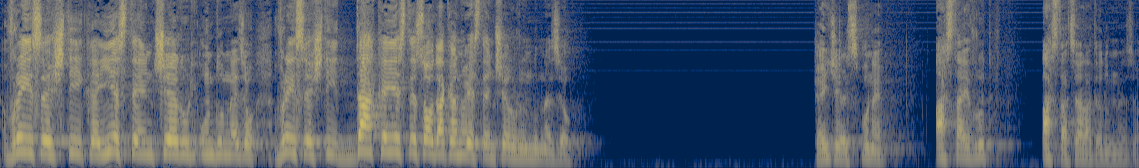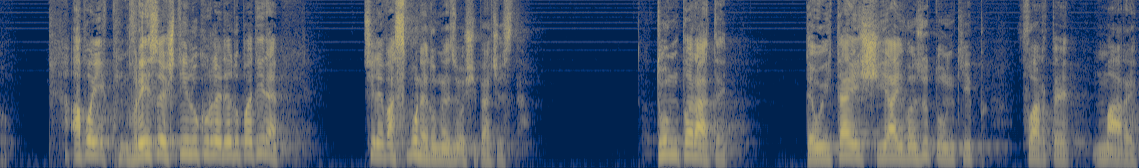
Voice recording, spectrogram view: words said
Vrei să știi că este în ceruri un Dumnezeu. Vrei să știi dacă este sau dacă nu este în ceruri un Dumnezeu. Și aici el spune, asta ai vrut, asta ți arată Dumnezeu. Apoi, vrei să știi lucrurile de după tine? Ți le va spune Dumnezeu și pe acestea. Tu, împărate, te uitai și ai văzut un chip foarte mare.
